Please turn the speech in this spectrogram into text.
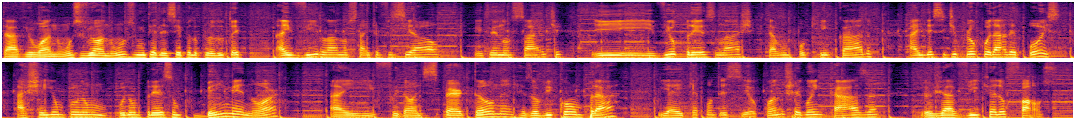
tá? Viu o anúncio, viu o anúncio, me interessei pelo produto, aí, aí vi lá no site oficial, entrei no site e vi o preço lá, achei que tava um pouquinho caro, aí decidi procurar depois, achei um por um, por um preço bem menor, aí fui dar um despertão, né? Resolvi comprar e aí que aconteceu? Quando chegou em casa, eu já vi que era o falso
